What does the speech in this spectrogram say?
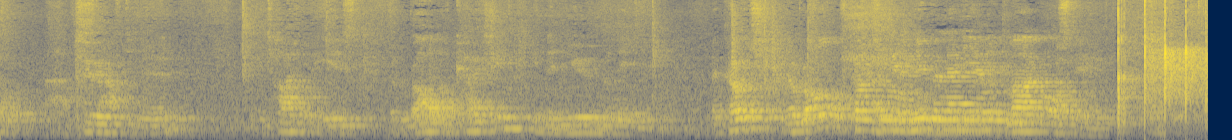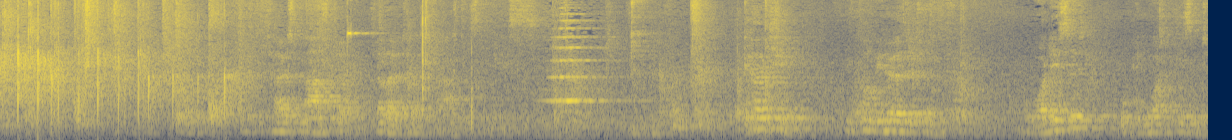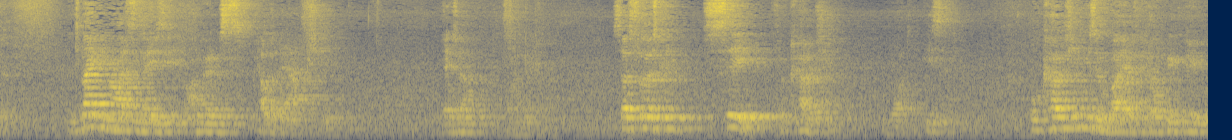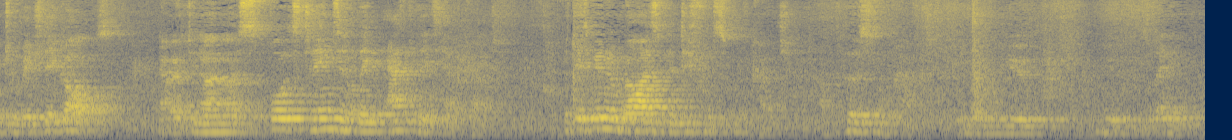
uh, this afternoon. The title is The Role of Coaching in the New Millennium. The coach, the role of coaching in the new millennium, Mark Austin. Toastmaster, fellow Toastmasters, I guess. Coaching, you've probably heard the term. What is it and what isn't it? And to make it nice and easy, I'm going to spell it out to you. Letter by letter. So firstly, C for coaching. What is it? Well, coaching is a way of helping people to reach their goals. Now, as you know, most sports teams and elite athletes have a coach. But there's been a rise in a different sort of coach, a personal coach in the new, new millennium.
